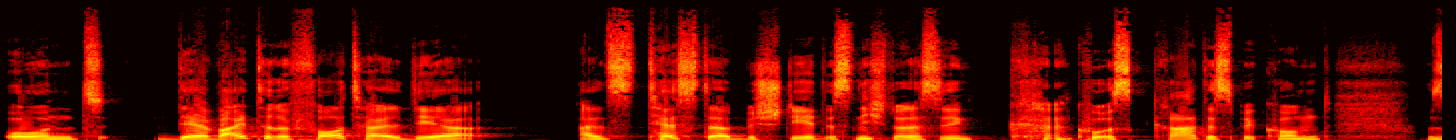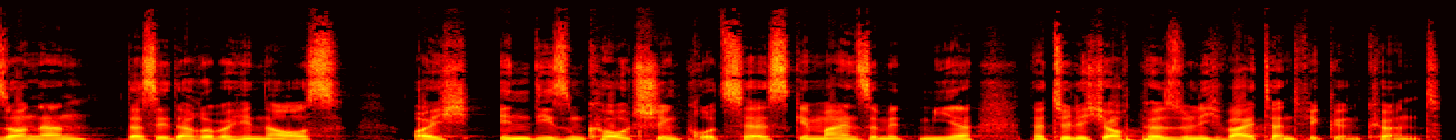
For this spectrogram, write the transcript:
Und der weitere Vorteil, der als Tester besteht, ist nicht nur, dass ihr den Kurs gratis bekommt, sondern dass ihr darüber hinaus euch in diesem Coaching-Prozess gemeinsam mit mir natürlich auch persönlich weiterentwickeln könnt.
